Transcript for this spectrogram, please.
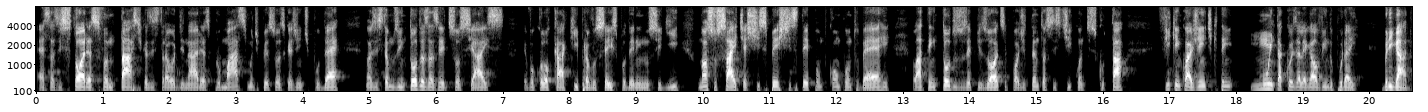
essas histórias fantásticas, extraordinárias para o máximo de pessoas que a gente puder. Nós estamos em todas as redes sociais. Eu vou colocar aqui para vocês poderem nos seguir. Nosso site é xpxt.com.br. Lá tem todos os episódios, você pode tanto assistir quanto escutar. Fiquem com a gente que tem muita coisa legal vindo por aí. Obrigado.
